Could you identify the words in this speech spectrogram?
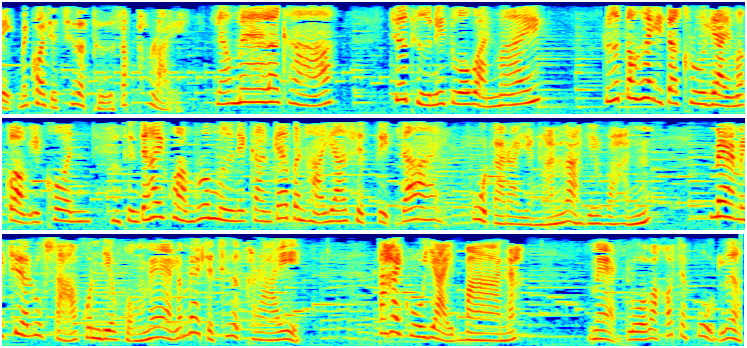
เด็กไม่ค่อยจะเชื่อถือสักเท่าไหร่ แล้วแม่ล่ะคะ เชื่อถือในตัวหวันไหมหรือต้องให้อิตาครูใหญ่มากล่อมอีกคน ถึงจะให้ความร่วมมือในการแก้ปัญหายาเสพติดได้ พูดอะไรอย่างนั้นล่ะยายหวัน แม่ไม่เชื่อลูกสาวคนเดียวของแม่แล้วแม่จะเชื่อใคร ถ้าให้ครูใหญ่มานะแม่กลัวว่าเขาจะพูดเรื่อง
